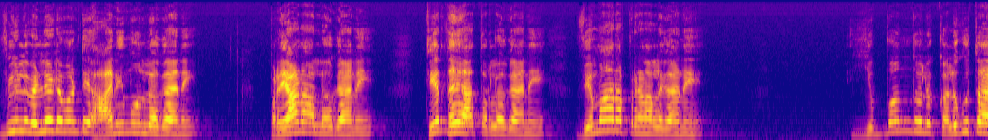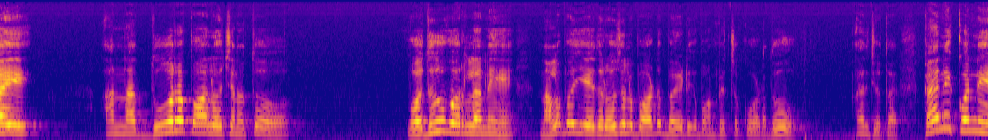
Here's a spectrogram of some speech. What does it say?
వీళ్ళు వెళ్ళేటువంటి హానీమూన్లో కానీ ప్రయాణాల్లో కానీ తీర్థయాత్రలో కానీ విమాన ప్రయాణాలు కానీ ఇబ్బందులు కలుగుతాయి. అన్న దూరపు ఆలోచనతో వధూవరులని నలభై ఐదు రోజుల పాటు బయటకు పంపించకూడదు అని చెబుతారు. కానీ కొన్ని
